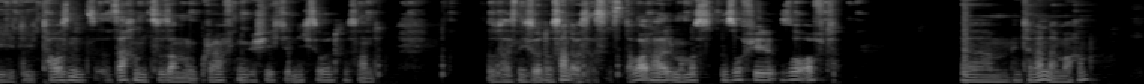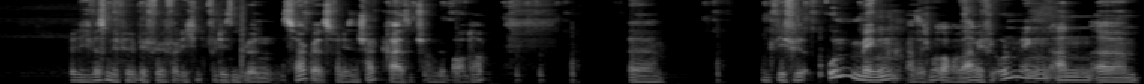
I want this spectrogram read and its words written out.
die, die tausend Sachen zusammen craften Geschichte nicht so interessant. Also das heißt nicht so interessant, aber es, es dauert halt, man muss so viel, so oft hintereinander machen. Ich will nicht wissen, wie viel, wie viel für, ich für diesen blöden Circles von diesen Schaltkreisen schon gebaut habe. Äh, und wie viel Unmengen, also ich muss auch mal sagen, wie viel Unmengen an, an,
